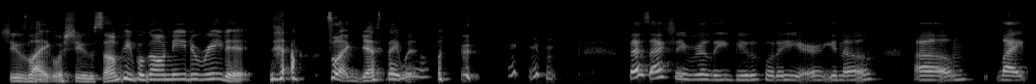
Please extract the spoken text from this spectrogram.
She was like, well, shoot, some people gonna need to read it. it's like, yes, they will. That's actually really beautiful to hear, you know. Um, like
